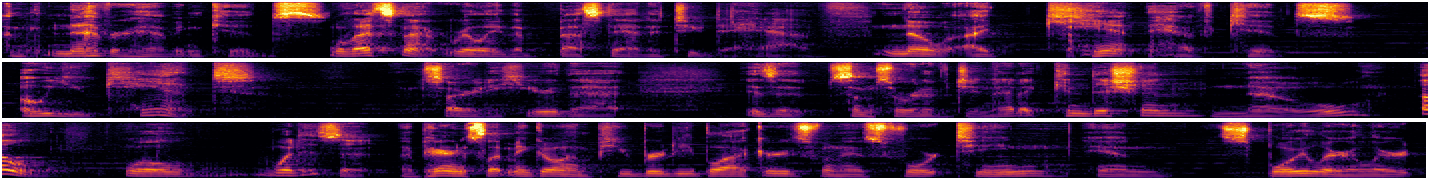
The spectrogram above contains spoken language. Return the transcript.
I'm never having kids. Well, that's not really the best attitude to have. No, I can't have kids. Oh, you can't. Sorry to hear that. Is it some sort of genetic condition? No. Oh, well, what is it? My parents let me go on puberty blockers when I was 14, and spoiler alert,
